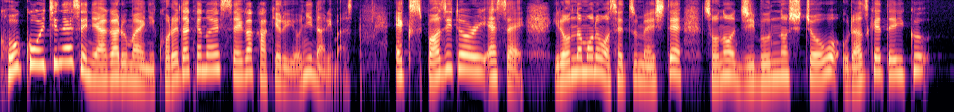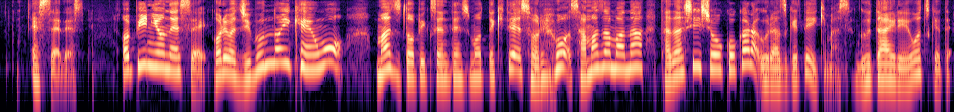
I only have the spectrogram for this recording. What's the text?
高校1年生に上がる前にこれだけのエッセイが書けるようになります。Expository essay いろんなものを説明してその自分の主張を裏付けていくエッセイです。オピニオンエッセイこれは自分の意見をまずトピックセンテンス持ってきてそれをさまざまな正しい証拠から裏付けていきます。具体例をつけて。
